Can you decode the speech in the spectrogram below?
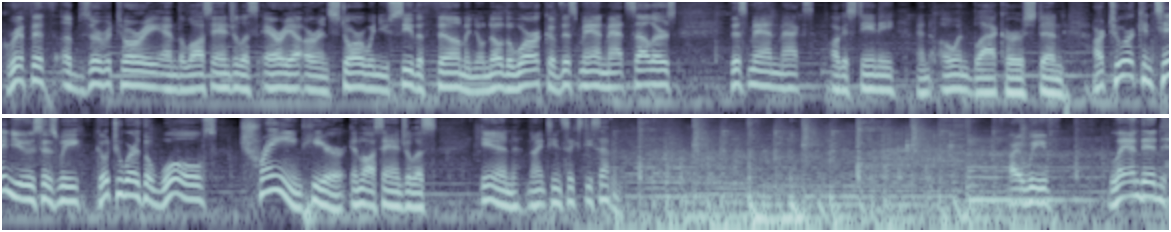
Griffith Observatory and the Los Angeles area are in store when you see the film, and you'll know the work of this man, Matt Sellers, this man, Max Augustini, and Owen Blackhurst. And our tour continues as we go to where the Wolves trained here in Los Angeles in 1967. All right, we've landed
